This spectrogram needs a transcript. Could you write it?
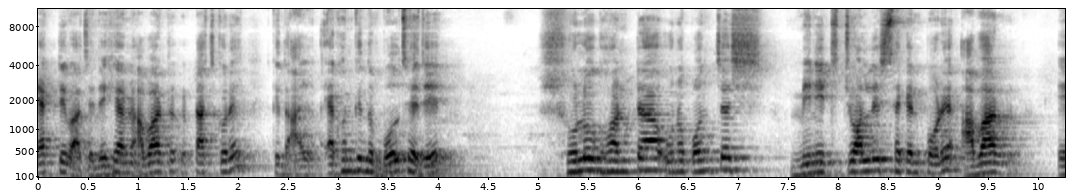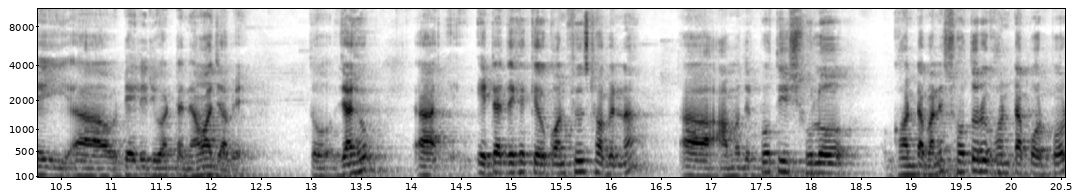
অ্যাক্টিভ আছে। দেখি আমি আবার টাচ করে, কিন্তু এখন কিন্তু বলছে যে ষোলো ঘণ্টা উনপঞ্চাশ মিনিট চুয়াল্লিশ সেকেন্ড পরে আবার এই ডেইলি রিওয়ার্ডটা নেওয়া যাবে। তো যাই হোক এটা দেখে কেউ কনফিউজড হবেন না। আমাদের প্রতি ষোলো ঘণ্টা মানে সতেরো ঘণ্টা পর পর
